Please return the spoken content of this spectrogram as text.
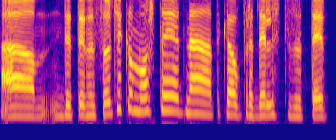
А, да те насоча към още една така определяща за теб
